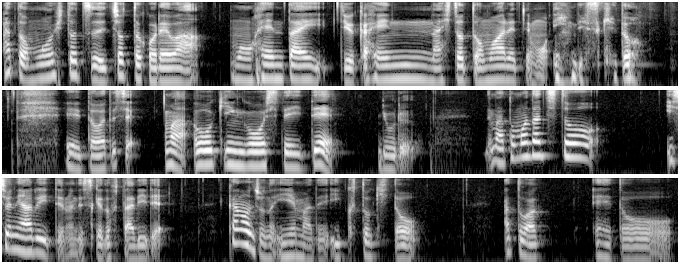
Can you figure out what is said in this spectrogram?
あともう一つちょっとこれはもう変態っていうか変な人と思われてもいいんですけど えと私まあウォーキングをしていて夜。で、まあ、友達と一緒に歩いてるんですけど2人で。彼女の家まで行く時とあとはえっ、ー、と、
